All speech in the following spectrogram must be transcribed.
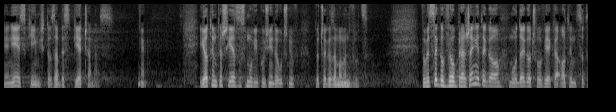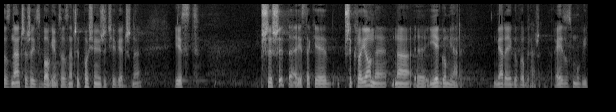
Nie, nie jest kimś, kto zabezpiecza nas. Nie. I o tym też Jezus mówi później do uczniów, do czego za moment wrócę. Wobec tego wyobrażenie tego młodego człowieka o tym, co to znaczy żyć z Bogiem, co to znaczy posiąść życie wieczne, jest przyszyte, jest takie przykrojone na e, jego miarę, miarę jego wyobrażeń. A Jezus mówi,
